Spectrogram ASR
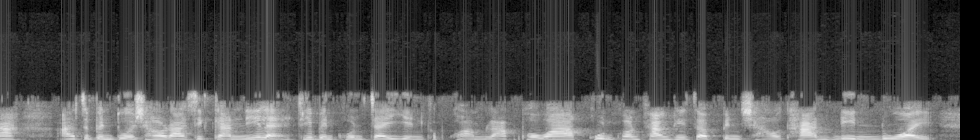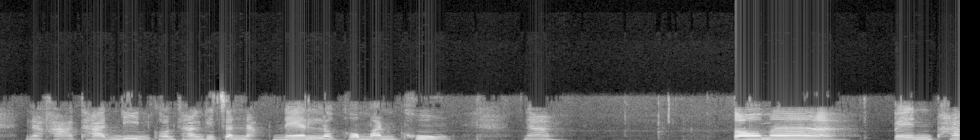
นะอาจจะเป็นตัวชาวราศีกันนี่แหละ ที่เป็นคนใจเย็นกับความรัก เพราะว่าคุณค่อนข้างที่จะเป็นชาวธาตุดินด้วยนะคะธาตุดินค่อนข้างที่จะหนักแน่นแล้วก็มั่นคงนะต่อมาเป็นไพ่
